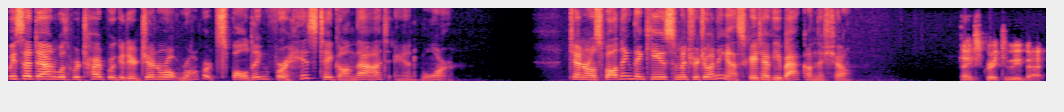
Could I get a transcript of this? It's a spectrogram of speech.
We sat down with retired Brigadier General Robert Spalding for his take on that and more. General Spalding, thank you so much for joining us. Great to have you back on the show. Thanks. Great to be back.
